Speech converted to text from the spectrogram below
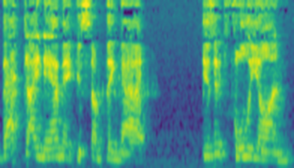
that dynamic is something that isn't fully on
